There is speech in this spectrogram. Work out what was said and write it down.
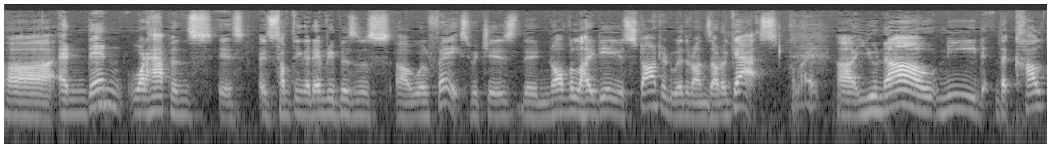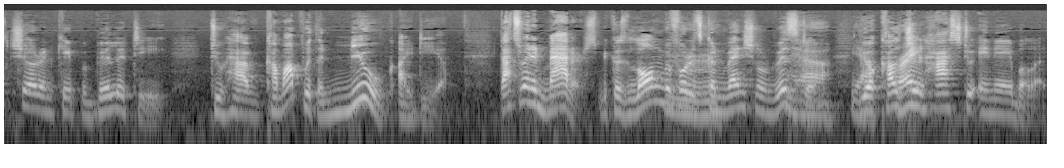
uh, and then what happens is is something that every business uh, will face, which is the novel idea you started with runs out of gas. Right. Uh, you now need the culture and capability to have come up with a new idea. That's when it matters because long before it's conventional wisdom, Mm-hmm. Yeah, yeah, your culture right. has to enable it.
